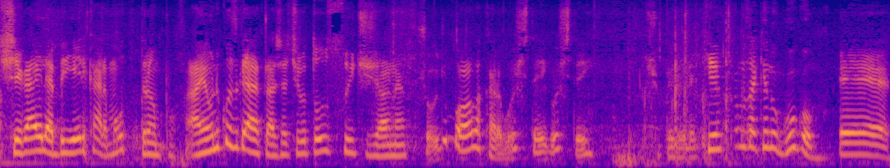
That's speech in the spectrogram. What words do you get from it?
Chegar ele, abrir ele, cara, mal trampo. Aí a única coisa que é, tá, já tirou todo o switch já, né? Show de bola, cara, gostei, gostei. Deixa eu pegar ele aqui. Estamos aqui no Google, é,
